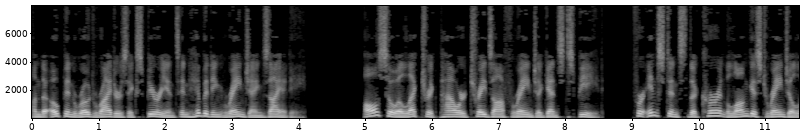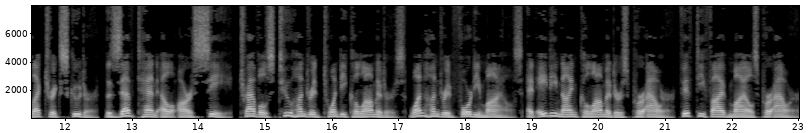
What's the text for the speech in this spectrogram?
on the open road riders experience inhibiting range anxiety. Also electric power trades off range against speed. For instance the current longest-range electric scooter, the ZEV 10 LRC, travels 220 kilometers (140 miles) at 89 kilometers per hour (55 miles per hour),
